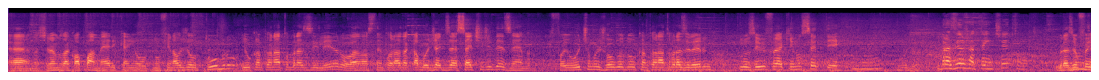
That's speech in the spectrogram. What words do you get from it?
É, nós tivemos a Copa América em, no final de outubro e o Campeonato Brasileiro, a nossa temporada acabou dia 17 de dezembro, que foi o último jogo do Campeonato Brasileiro, inclusive foi aqui no CT. Uhum. O Brasil já tem título? O Brasil foi,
